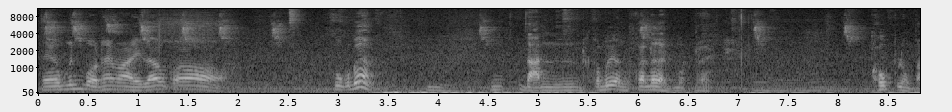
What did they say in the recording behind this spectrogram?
เทพื้นโบสถ์ให้ใหม่ แล้วก็ปูกระเบื้อง ดันกระเบื้องกระเดิดหมดเลยทุบลงไป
